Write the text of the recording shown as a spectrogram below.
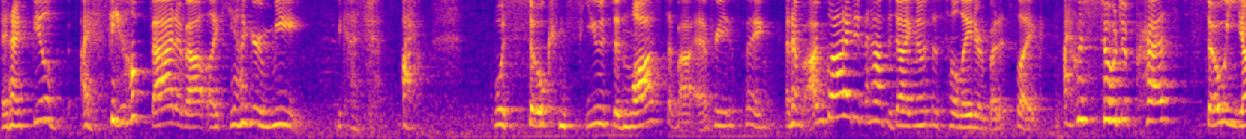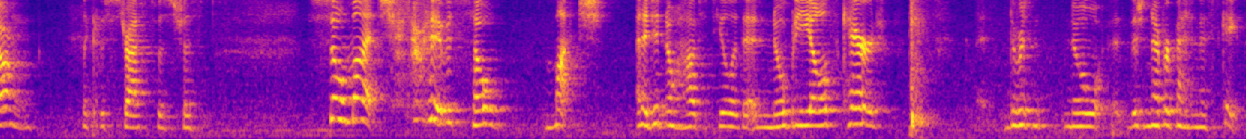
and I feel, I feel bad about like younger me because was so confused and lost about everything. And I'm, I'm glad I didn't have the diagnosis till later, but it's like, I was so depressed, so young. Like the stress was just so much. It was so much. And I didn't know how to deal with it and nobody else cared. There was no, there's never been an escape.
